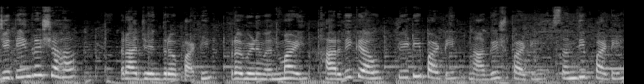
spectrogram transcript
जितेंद्र शहा राजेंद्र पाटील प्रवीण वनमाळी हार्दिक राऊत पी टी पाटील नागेश पाटील संदीप पाटील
